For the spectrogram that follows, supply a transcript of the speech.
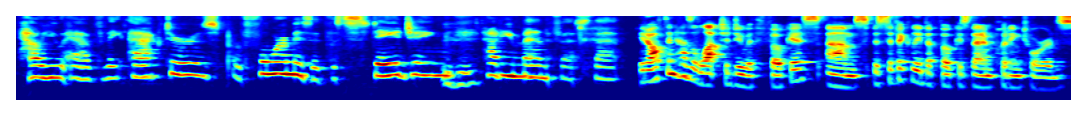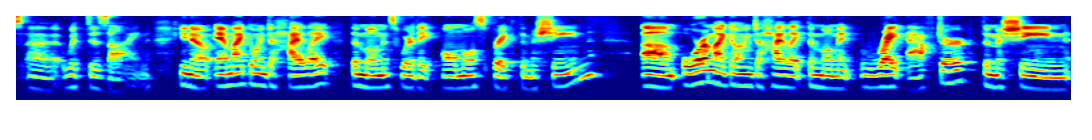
how you have the actors perform? Is it the staging? How do you manifest that? It often has a lot to do with focus, um, specifically the focus that I'm putting towards uh, with design. You know, am I going to highlight the moments where they almost break the machine? Um, or am I going to highlight the moment right after the machine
